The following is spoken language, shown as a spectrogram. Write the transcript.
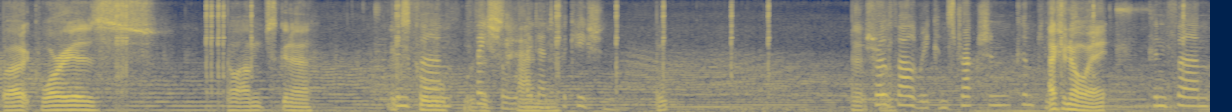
Biotic warriors. No, I'm just gonna. It's cool Confirm with this facial hand. identification. Sure. Profile reconstruction complete. Actually, no, wait. Confirm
